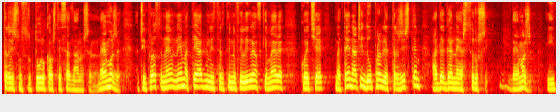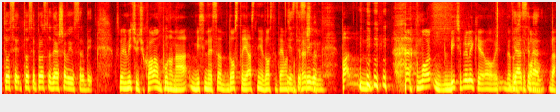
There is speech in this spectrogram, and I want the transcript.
tržišnu strukturu kao što je sad narušena. Ne može. Znači, prosto ne, nema te administrativne filigranske mere koje će na taj način da upravlja tržištem, a da ga ne sruši. Ne može. I to se, to se prosto dešava i u Srbiji. Gospodine Mićeviću, hvala vam puno na... Mislim da je sad dosta jasnije, dosta tema smo Jeste prešli. sigurni? Pa, mo, bit će prilike ovaj, da dođete Ja se ponovo. nadam. Da.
